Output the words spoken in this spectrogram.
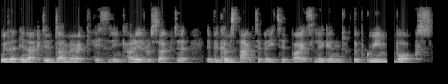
with an inactive dimeric histidine kinase receptor. It becomes activated by its ligand, the green box,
